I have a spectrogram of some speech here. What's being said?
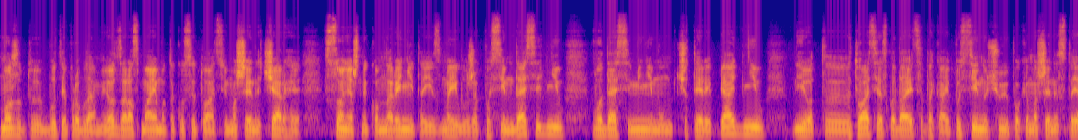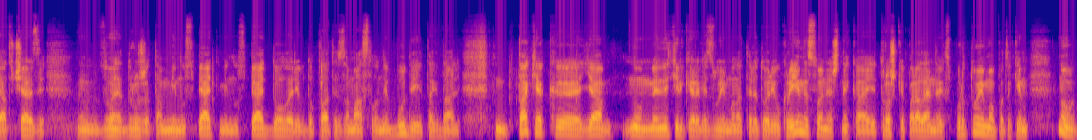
можуть бути проблеми. І от зараз маємо таку ситуацію. Машини черги з соняшником на Рені та Ізмаїл уже по 7-10 днів, в Одесі мінімум 4-5 днів. І от е, ситуація складається така. І постійно чую, поки машини стоять в черзі. Дзвонять, друже, там мінус 5, мінус 5 доларів, доплати за масло не буде і так далі. Так як е, я, ну, ми не тільки реалізуємо на території України соняшника, і трошки паралельно експортуємо по таким, ну.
